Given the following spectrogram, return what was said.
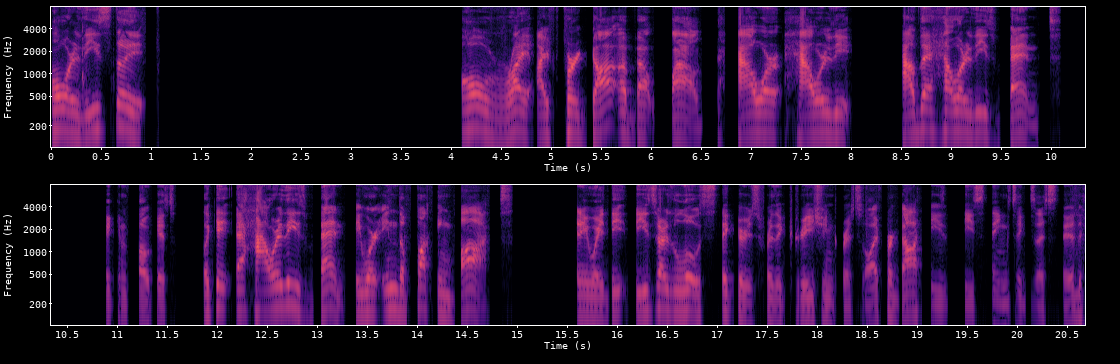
Oh, are these the? Oh right, I forgot about. Wow, how are how are the how the hell are these bent? We can focus. Look at uh, how are these bent? They were in the fucking box. Anyway, th- these are the little stickers for the creation crystal. I forgot these these things existed.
